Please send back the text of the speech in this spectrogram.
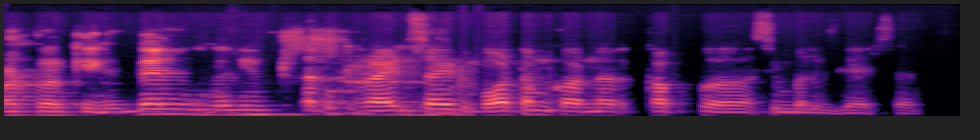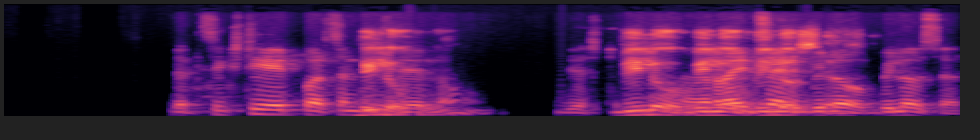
Not working. Then, then you Sir, right side bottom corner cup uh, symbol is there, sir. That 68% Below. is there, no? Just Below, uh, below, right below, side below, below, sir.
